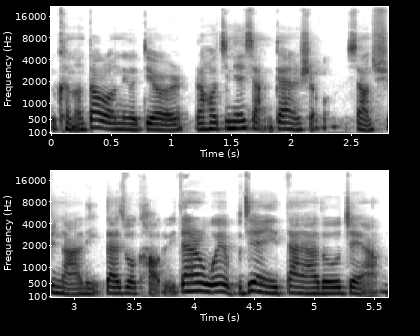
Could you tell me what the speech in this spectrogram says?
就可能到了那个地儿，然后今天想干什么，想去哪里，再做考虑。但是我也不建议大家都这样，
